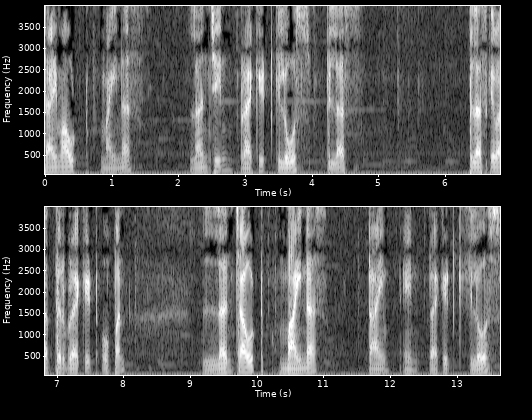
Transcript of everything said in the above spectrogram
time out minus lunch in bracket close plus plus के बाद फिर bracket open lunch out minus time in bracket close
